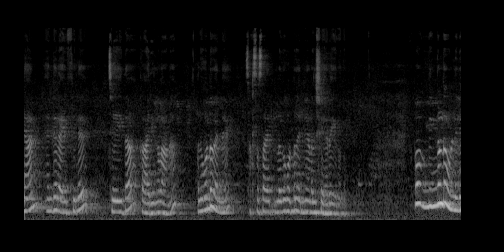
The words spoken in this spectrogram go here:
ഞാൻ എന്റെ ലൈഫിൽ ചെയ്ത കാര്യങ്ങളാണ്. അതുകൊണ്ട് തന്നെ സക്സസ് ആയിട്ടുള്ളത് കൊണ്ട് തന്നെയാണ് അത് ഷെയർ ചെയ്യുന്നത്. അപ്പോൾ നിങ്ങളുടെ ഉള്ളിൽ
